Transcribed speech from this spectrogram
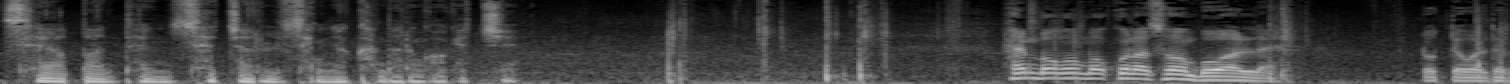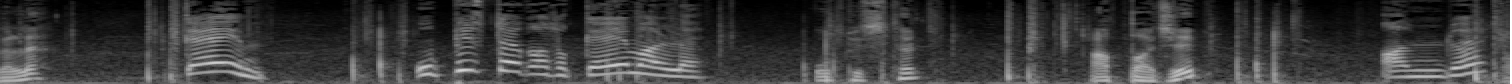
새아빠한텐 새자를 생략한다는 거겠지. 햄버거 먹고 나서 뭐 할래? 롯데월드 갈래? 게임. 오피스텔 가서 게임할래. 오피스텔? 아빠 집? 안 돼? 아,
